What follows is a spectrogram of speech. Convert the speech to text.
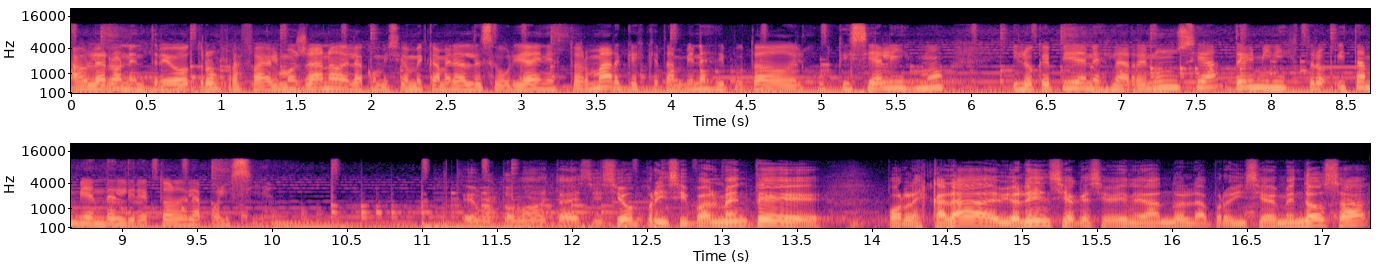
Hablaron, entre otros, Rafael Moyano de la Comisión Bicameral de Seguridad y Néstor Márquez, que también es diputado del justicialismo, y lo que piden es la renuncia del ministro y también del director de la policía. Hemos tomado esta decisión principalmente por la escalada de violencia que se viene dando en la provincia de Mendoza,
